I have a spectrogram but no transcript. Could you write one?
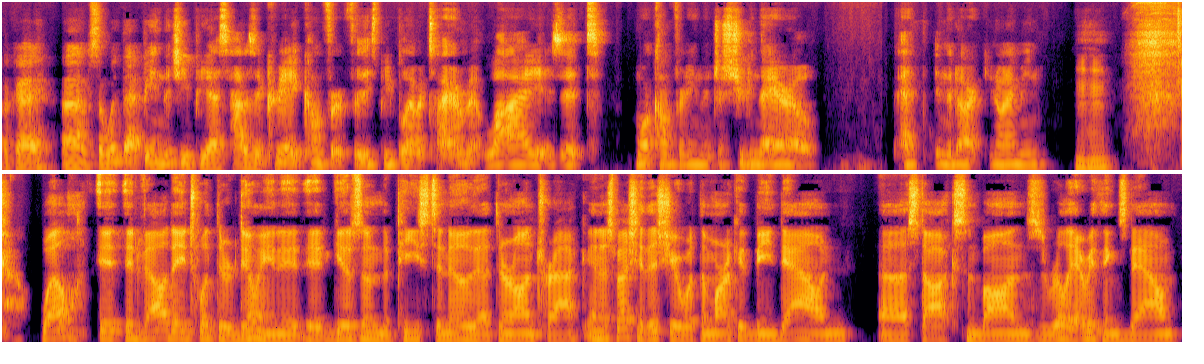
Okay. Um, so with that being the GPS, how does it create comfort for these people in retirement? Why is it more comforting than just shooting the arrow at in the dark? You know what I mean? Mm-hmm. Well, it, it validates what they're doing. It, it gives them the peace to know that they're on track. And especially this year with the market being down, uh, stocks and bonds, really everything's down.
